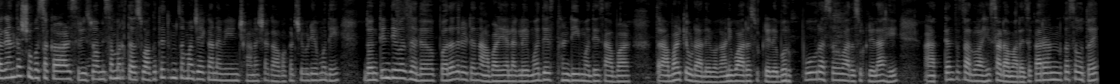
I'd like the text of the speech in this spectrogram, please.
सगळ्यांना शुभ सकाळ. श्री स्वामी समर्थ. स्वागत आहे तुमचं माझ्या एका नवीन छान अशा गावाकडच्या व्हिडिओमध्ये. दोन तीन दिवस झालं परत रिटर्न आबाळ यायला लागले मध्येच थंडी मध्येच आबाळ तर आबाळ केवढं आले बघा. आणि वारं सुटलेलं आहे. भरपूर असं वारं सुटलेलं आहे. आणि अत्यंत चालू आहे सडा मारायचं. कारण कसं होतंय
